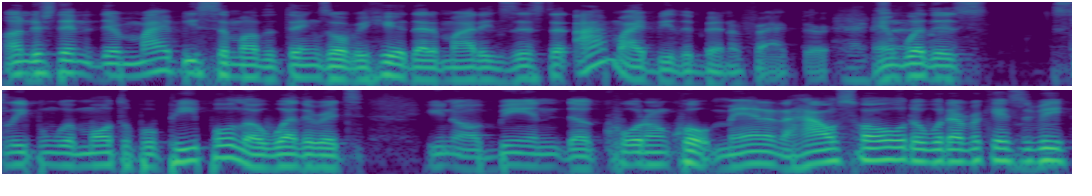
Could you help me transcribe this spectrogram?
understand that there might be some other things over here that it might exist that I might be the benefactor. And whether it's sleeping with multiple people or whether it's, you know, being the quote unquote man of the household or whatever case it be,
